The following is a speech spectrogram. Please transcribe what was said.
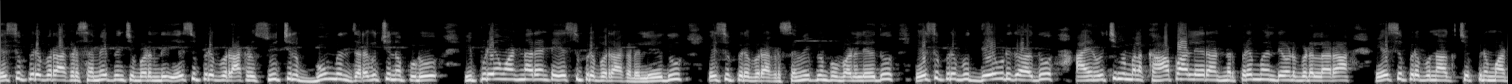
యేసుప్రభు అక్కడ సమీపించబడింది. యేసుప్రభు అక్కడ సూచన భూమి మీద జరుగుచున్నప్పుడు ఇప్పుడు ఏమంటున్నారంటే యేసుప్రభు రాకడ లేదు. లేదు. యేసుప్రభు అక్కడ సమీపింపబడలేదు. యేసుప్రభు దేవుడు కాదు. ఆయన వచ్చి మిమ్మల్ని కాపాడలేరు అంటున్నారు. ప్రేమ దేవుడు బిడలారా యేసుప్రభు నాకు చెప్పిన మాట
